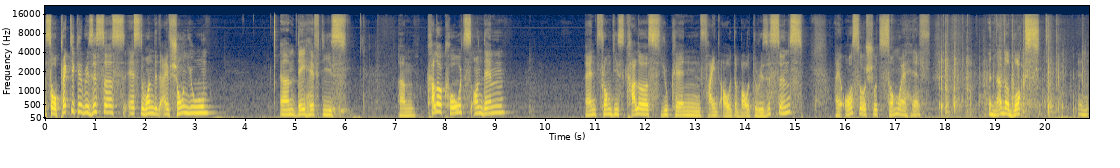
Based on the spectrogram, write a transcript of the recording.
So practical resistors, as the one that I've shown you, um, they have these um, color codes on them. And from these colors, you can find out about the resistance. I also should somewhere have another box in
